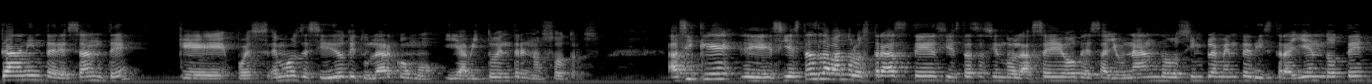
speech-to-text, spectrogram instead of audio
tan interesante que pues hemos decidido titular como Y habitó entre nosotros. Así que eh, si estás lavando los trastes, si estás haciendo el aseo, desayunando, simplemente distrayéndote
